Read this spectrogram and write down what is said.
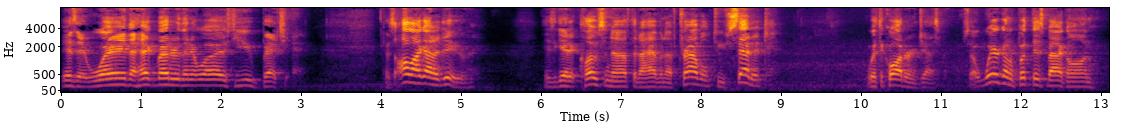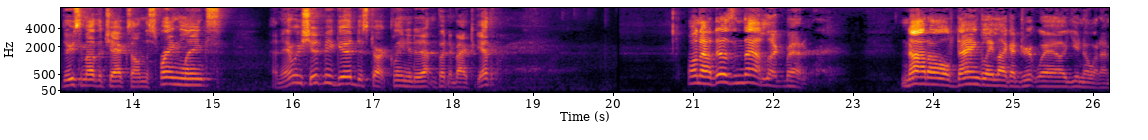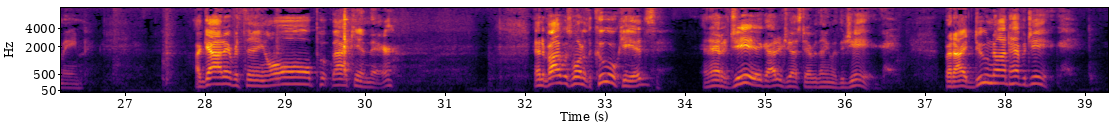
Is it way the heck better than it was? You betcha. Because all I got to do is get it close enough that I have enough travel to set it with the quadrant adjustment. So we're going to put this back on, do some other checks on the spring links, and then we should be good to start cleaning it up and putting it back together. Well, now, doesn't that look better? Not all dangly like a drip. Well, you know what I mean. I got everything all put back in there. And if I was one of the cool kids and had a jig, I'd adjust everything with a jig. But I do not have a jig,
